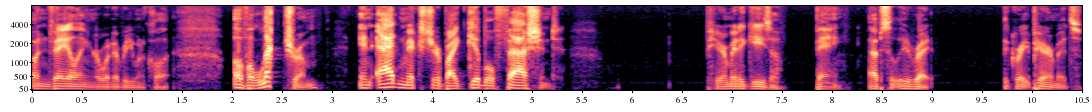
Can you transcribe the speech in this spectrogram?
unveiling or whatever you want to call it of Electrum, an admixture by Gibil fashioned. Pyramid of Giza, bang, absolutely right. The Great Pyramids.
